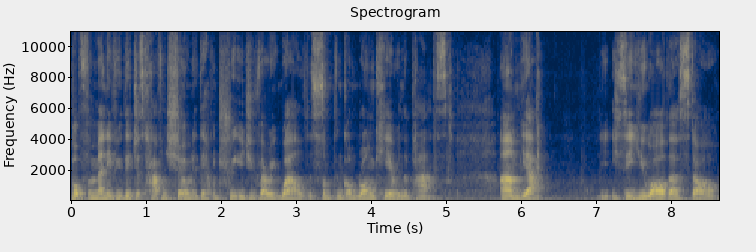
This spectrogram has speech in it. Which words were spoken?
But for many of you, they just haven't shown it. They haven't treated you very well. There's something gone wrong here in the past. Um, yeah, you see, you are their star.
